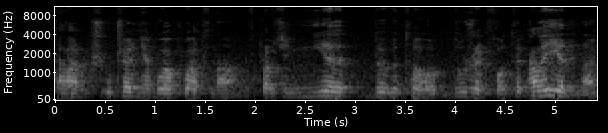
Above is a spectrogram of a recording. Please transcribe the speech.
Ta uczelnia była płatna. Wprawdzie nie były to duże kwoty, ale jednak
